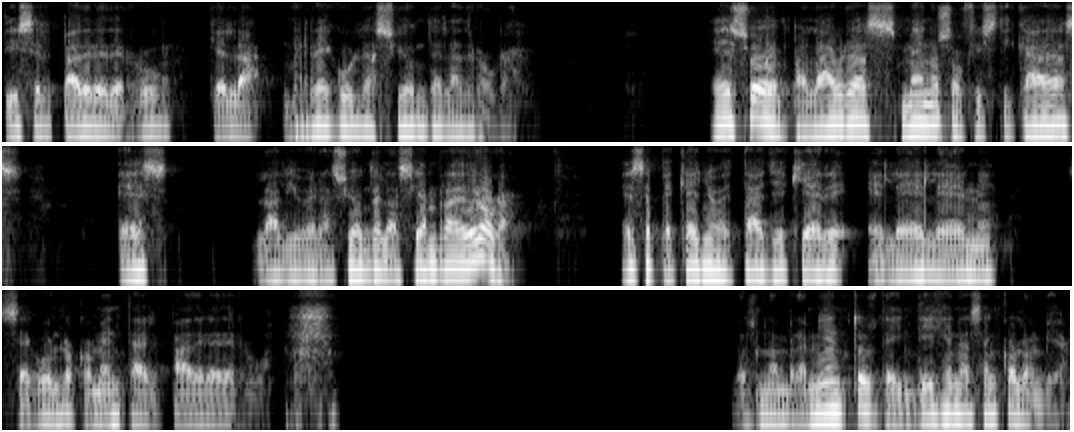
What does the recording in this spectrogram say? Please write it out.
Dice el padre de Ru que la regulación de la droga. Eso, en palabras menos sofisticadas, es la liberación de la siembra de droga. Ese pequeño detalle quiere el ELN, según lo comenta el padre de Ru. Los nombramientos de indígenas en Colombia.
